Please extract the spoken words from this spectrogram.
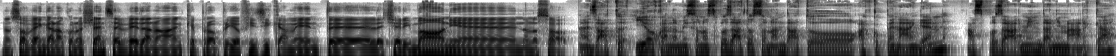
non so, vengano a conoscenza e vedano anche proprio fisicamente le cerimonie, non lo so. Esatto, io quando mi sono sposato sono andato a Copenaghen a sposarmi in Danimarca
